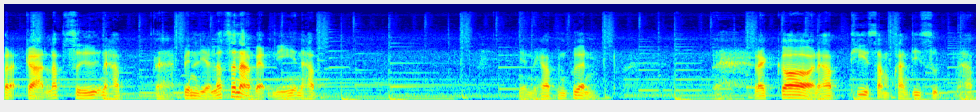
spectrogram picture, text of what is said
ประกาศรับซื้อนะครับเป็นเหรียญลักษณะแบบนี้นะครับ เห็นไหมครับเพื่อนๆอ่าและก็นะครับที่สำคัญที่สุดนะครับ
